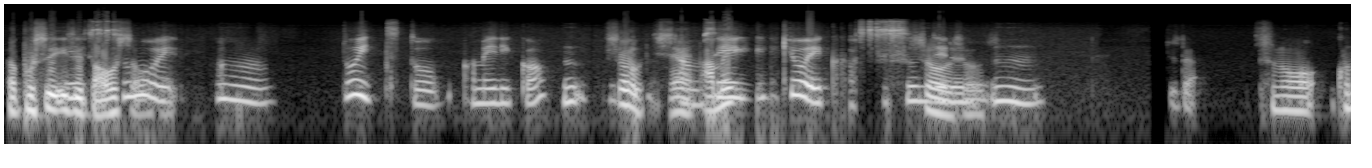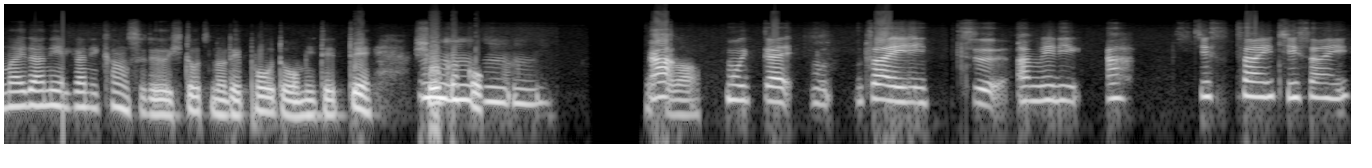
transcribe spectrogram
而不是一直え保守的。すごい、うん。ドイツとアメリカんそうですねあ。のアメ性教育が進んでる。そうそううん。ちょっとそのこの間に映画に関する一つのレポートを見てて、小学校 うんうんうんだから、もう一回、もうザイツ、アメリカ、あ、小さい、小さい。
